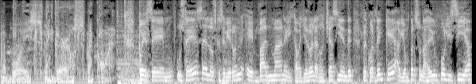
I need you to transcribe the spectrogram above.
my boys, my girls, my porn. Pues eh, ustedes, eh, los que se vieron eh, Batman, el Caballero de la Noche Asciende, recuerden que había un personaje de un policía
